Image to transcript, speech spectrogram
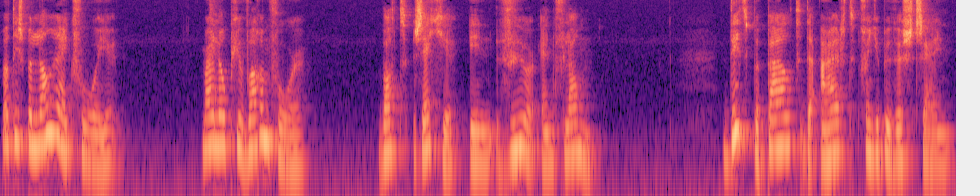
Wat is belangrijk voor je? Waar loop je warm voor? Wat zet je in vuur en vlam? Dit bepaalt de aard van je bewustzijn,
